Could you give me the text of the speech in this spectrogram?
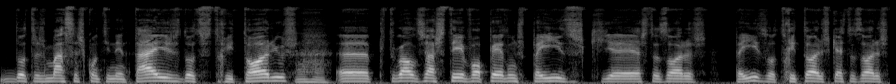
de outras massas continentais, de outros territórios. Uh, Portugal já esteve ao pé de uns países que a estas horas países ou territórios que a estas horas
